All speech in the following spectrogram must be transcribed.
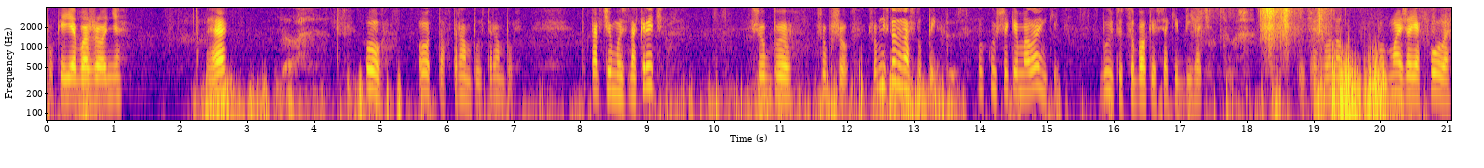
Поки є бажання. Ге? О, от так, трамбуй, трамбуй. Тепер чимось накрить, щоб, е, щоб що? Щоб ніхто не наступив. Бо кущики маленькі, будуть тут собаки всякі бігати. Тут воно майже як поле.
